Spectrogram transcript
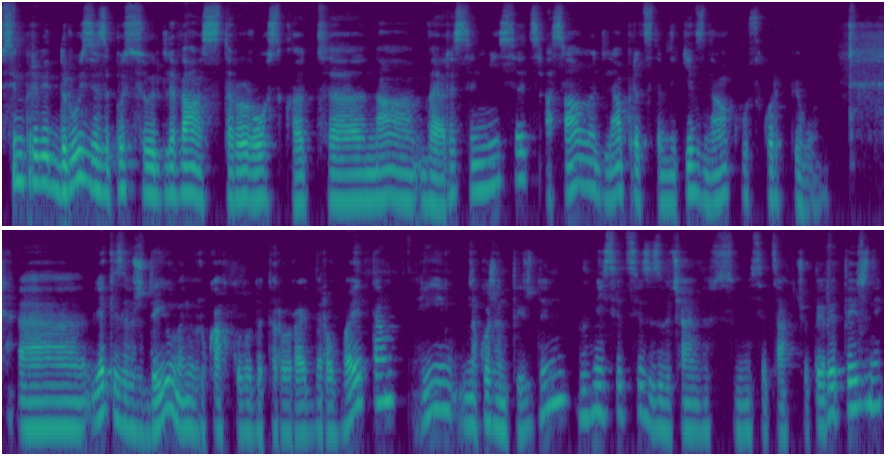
Всім привіт, друзі! Записую для вас старий розклад е, на вересень місяць, а саме для представників знаку Скорпіон. Е, як і завжди, у мене в руках колода Таро Райдера Вейта, і на кожен тиждень в місяці, зазвичай в місяцях 4 тижні,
